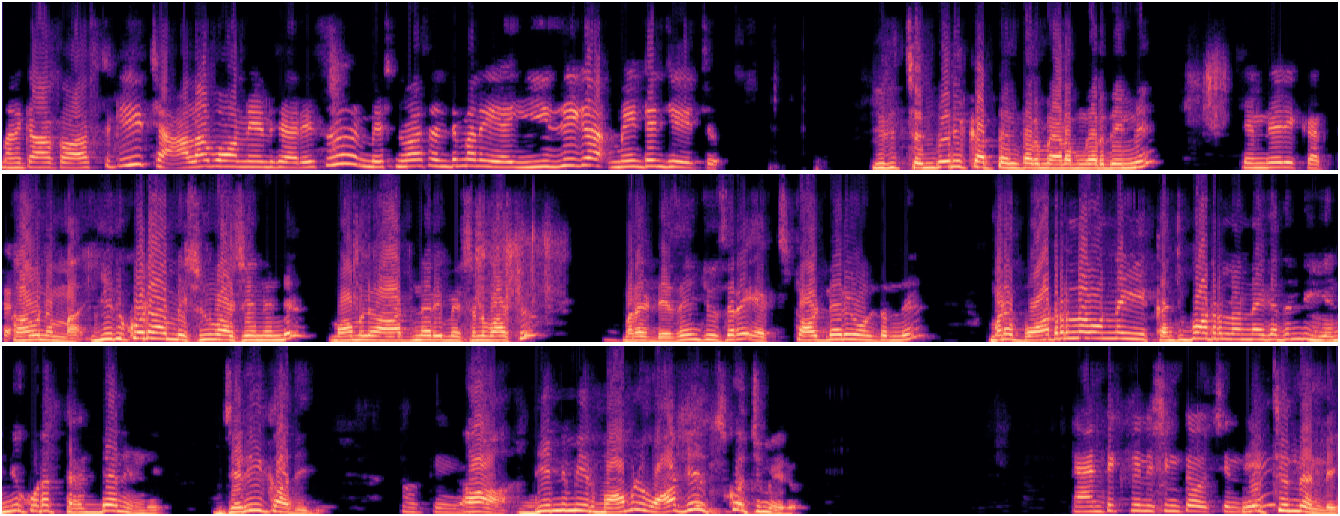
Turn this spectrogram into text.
మనకి ఆ కాస్ట్కి చాలా బాగున్నాయండి శారీస్. మిషన్ వాష్ అంటే మనం ఈజీగా మెయింటైన్ చేయొచ్చు. ఇది చందేరి కట్ అంటారు మేడం గారు దీన్ని? చందేరి కట్. అవునమ్మా. ఇది కూడా మిషన్ వాష్ ఏనండి మామూలుగా ఆర్డినరీ మిషన్ వాష్. మన డిజైన్ చూసారా? ఎక్స్ట్రాడినరీ ఉంటుంది. మన బార్డర్లో ఉన్న ఈ కంచి బార్డర్లో ఉన్నాయి కదండి. ఇవన్నీ కూడా థ్రెడ్ అనండి. జరీ కాదు ఇది. దీన్ని మీరు మామూలు వాష్ చేసుకోవచ్చు మీరు. యాంటిక్ ఫినిషింగ్తో వచ్చింది. వచ్చిందండి.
